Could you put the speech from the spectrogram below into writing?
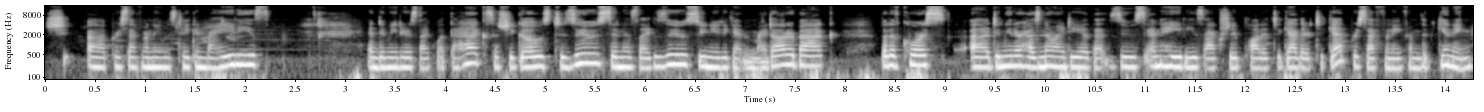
she, uh, Persephone was taken by Hades. And Demeter's like, what the heck? So she goes to Zeus and is like, Zeus, you need to get me my daughter back. But of course, uh, Demeter has no idea that Zeus and Hades actually plotted together to get Persephone from the beginning.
